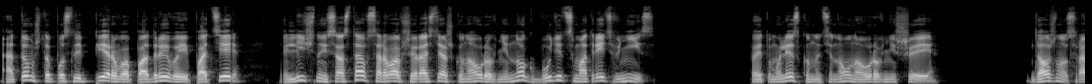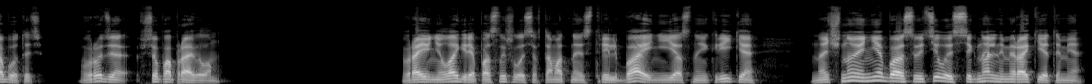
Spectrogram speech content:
о том, что после первого подрыва и потерь Личный состав, сорвавший растяжку на уровне ног, будет смотреть вниз. Поэтому леску натянул на уровне шеи. Должно сработать. Вроде все по правилам. В районе лагеря послышалась автоматная стрельба и неясные крики. Ночное небо осветилось сигнальными ракетами.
